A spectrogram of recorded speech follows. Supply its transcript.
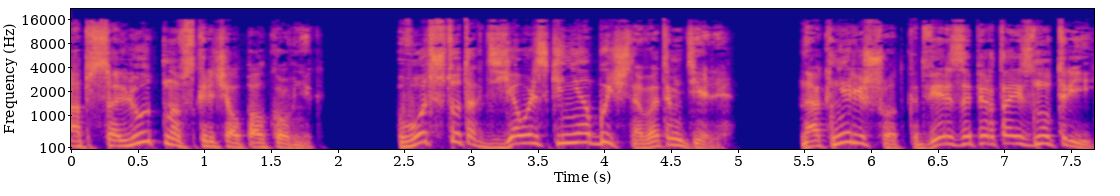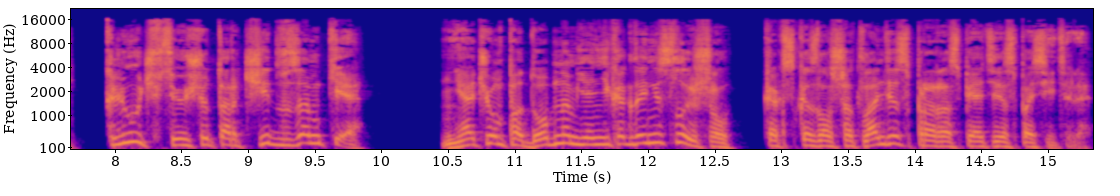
«Абсолютно!» — вскричал полковник. «Вот что так дьявольски необычно в этом деле. На окне решетка, дверь заперта изнутри, ключ все еще торчит в замке. Ни о чем подобном я никогда не слышал, как сказал шотландец про распятие Спасителя.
